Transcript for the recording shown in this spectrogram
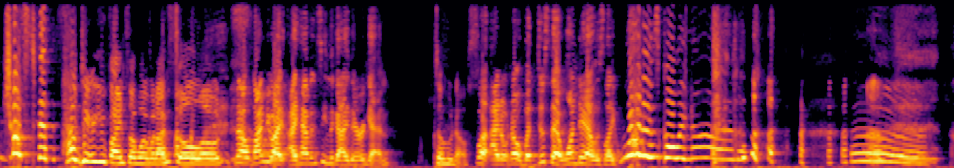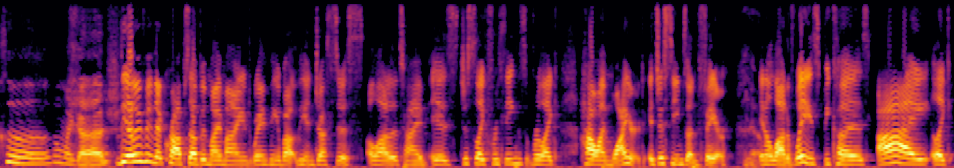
injustice. How dare you find someone when I'm still alone? Now, mind you, I, I haven't seen the guy there again, So who knows? but I don't know. But just that one day, I was like, what is going on? Oh my gosh. The other thing that crops up in my mind when I think about the injustice a lot of the time is just like for things for like how I'm wired. It just seems unfair Yeah. in a lot of ways because I like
